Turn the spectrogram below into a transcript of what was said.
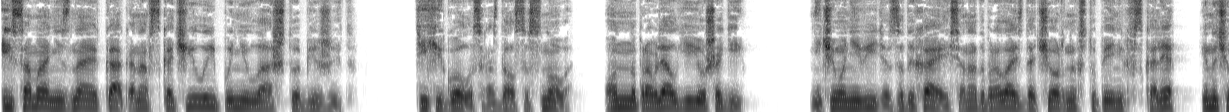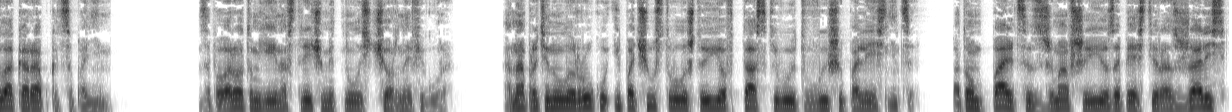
И сама, не зная как, она вскочила и поняла, что бежит. Тихий голос раздался снова. Он направлял ее шаги. Ничего не видя, задыхаясь, она добралась до черных ступенек в скале и начала карабкаться по ним. За поворотом ей навстречу метнулась черная фигура. Она протянула руку и почувствовала, что ее втаскивают выше по лестнице. Потом пальцы, сжимавшие ее запястье, разжались,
